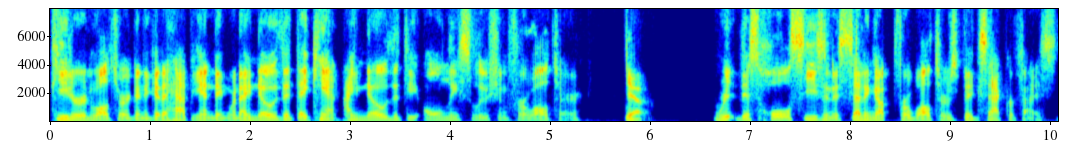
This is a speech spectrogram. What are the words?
Peter and Walter are going to get a happy ending when I know that they can't? I know that the only solution for Walter, Yeah. this whole season is setting up for Walter's big sacrifice,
